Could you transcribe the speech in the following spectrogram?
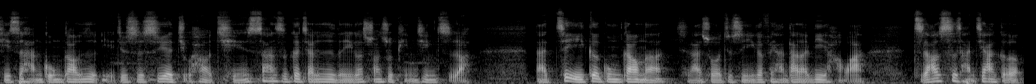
提示函公告日，也就是四月九号前三十个交易日的一个算术平均值啊。那这一个公告呢，来说就是一个非常大的利好啊。只要市场价格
